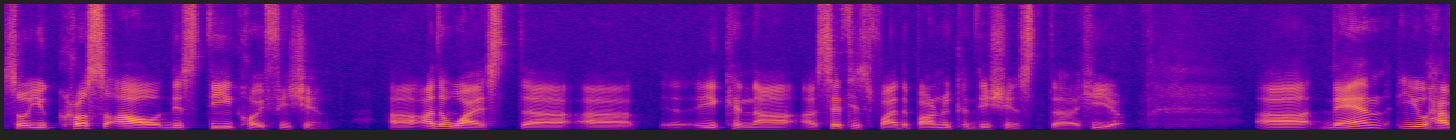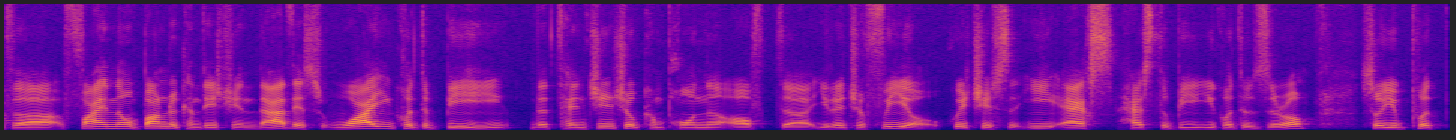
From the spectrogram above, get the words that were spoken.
So you cross out this d coefficient. Uh, otherwise, the, uh, it cannot uh, satisfy the boundary conditions here. Uh, then you have a final boundary condition that is y equal to b, the tangential component of the electric field, which is Ex has to be equal to 0. So you put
